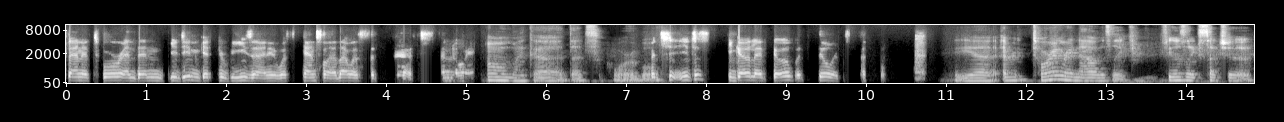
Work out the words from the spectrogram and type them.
plan a tour, and then you didn't get your visa, and it was canceled. That was the stress, annoying. Oh my god, that's horrible. But you, you just you gotta let go, but still it's stressful. Yeah, every, touring right now is like feels like such a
